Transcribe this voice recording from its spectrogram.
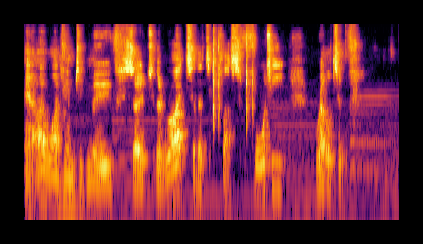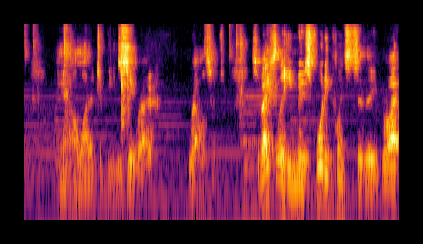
And I want him to move so to the right. So that's plus 40 relative. And I want it to be zero relative. So basically he moves 40 points to the right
